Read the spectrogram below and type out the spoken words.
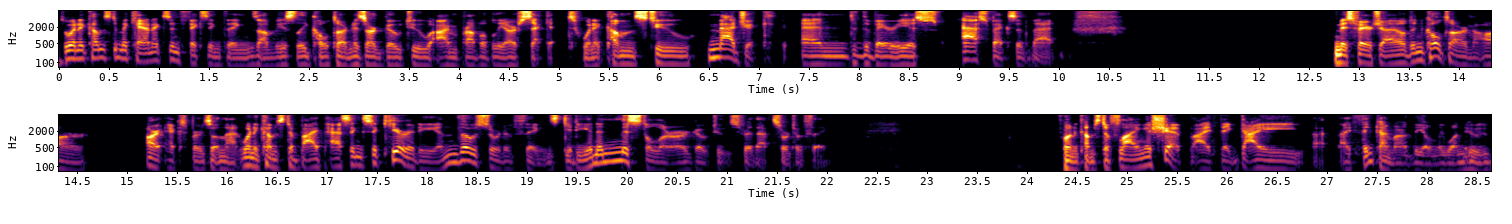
So when it comes to mechanics and fixing things, obviously Koltarn is our go-to. I'm probably our second. When it comes to magic and the various aspects of that, Miss Fairchild and Koltarn are are experts on that. When it comes to bypassing security and those sort of things, Gideon and Mystal are our go-tos for that sort of thing. When it comes to flying a ship, I think I I think I'm uh, the only one who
